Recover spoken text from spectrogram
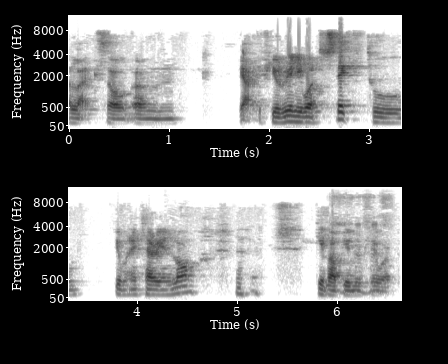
alike. So, um, yeah, if you really want to stick to humanitarian law, give up your nuclear weapons.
